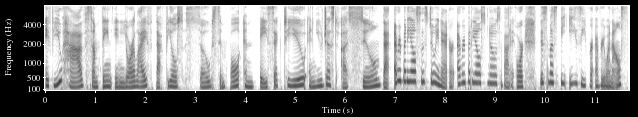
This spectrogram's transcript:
if you have something in your life that feels so simple and basic to you, and you just assume that everybody else is doing it or everybody else knows about it, or this must be easy for everyone else,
